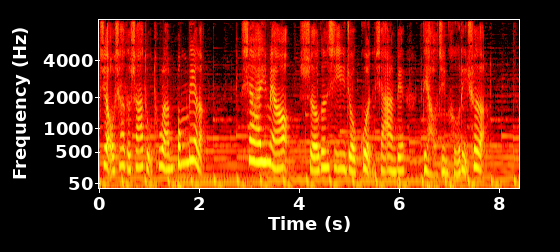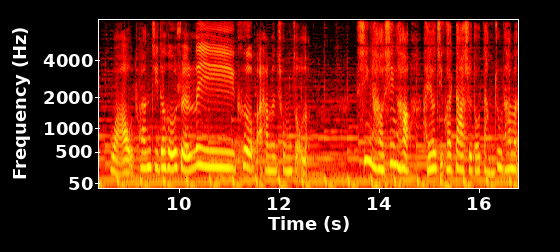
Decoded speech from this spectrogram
脚下的沙土突然崩裂了。下一秒，蛇跟蜥蜴就滚下岸边，掉进河里去了。哇哦！湍急的河水立刻把他们冲走了。幸好，幸好还有几块大石头挡住他们。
